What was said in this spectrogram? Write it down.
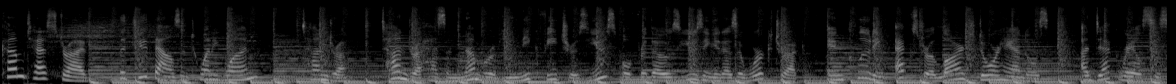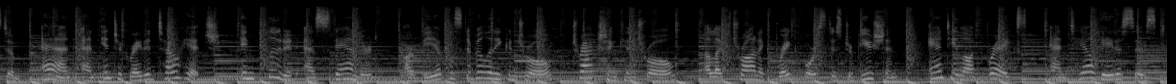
Come test drive the 2021 Tundra. Tundra has a number of unique features useful for those using it as a work truck, including extra large door handles, a deck rail system, and an integrated tow hitch. Included as standard are vehicle stability control, traction control, electronic brake force distribution, anti-lock brakes, and tailgate assist.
